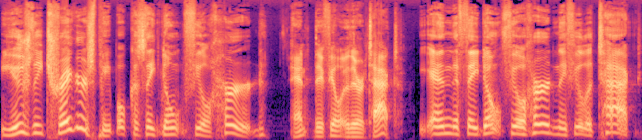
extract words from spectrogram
usually triggers people because they don't feel heard. and they feel they're attacked and if they don't feel heard and they feel attacked,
